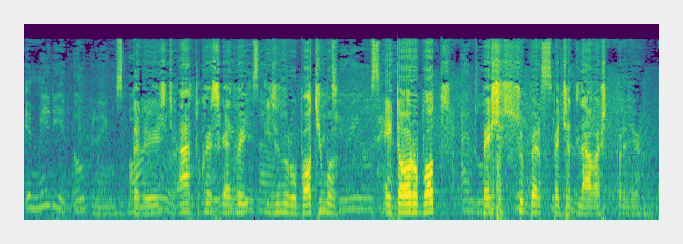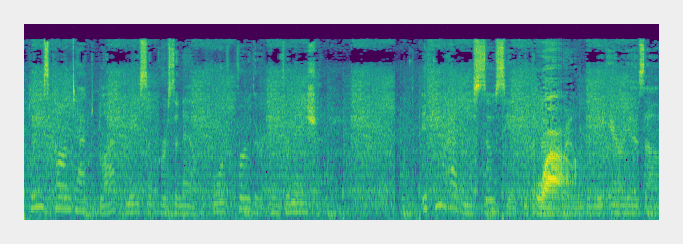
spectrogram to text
Immediate openings are Дали ще... available А, тук in сега the идва areas of един робот има. materials Ей, този робот and беше low супер clearance впечатляващ преди. Please contact Black Mesa personnel for further information. If you have an associate with a Wow. background in the areas of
